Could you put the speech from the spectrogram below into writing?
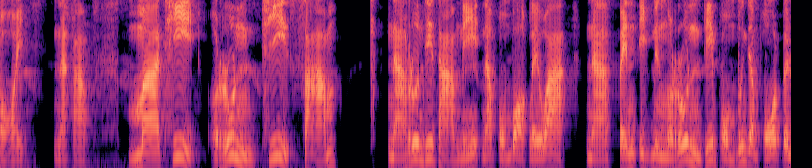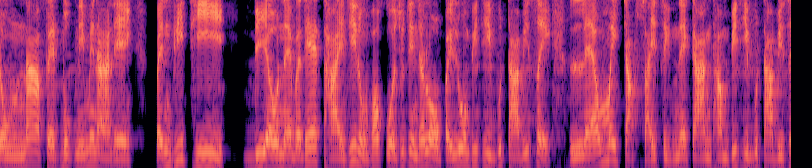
ร้อยนะครับ มาที่รุ่นที่สามนะรุ่นที่สามนี้นะผมบอกเลยว่า นะเป็นอีกหนึ่งรุ่นที่ผมเพิ่งจะโพสต์ไปลงหน้า Facebook นี้ไม่นานเอง เป็นพิธีเดียวในประเทศไทยที่หลวงพ่อกลวชุตินทโลไปร่วมพิธีพุทธาพิเศษแล้วไม่จับสายสินในการทำพิธีพุทธาพิเศ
